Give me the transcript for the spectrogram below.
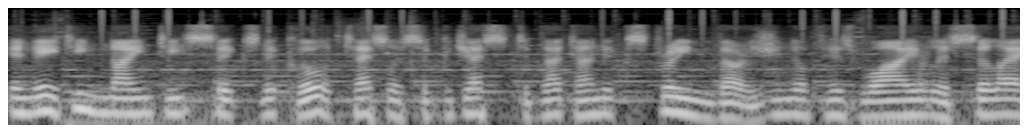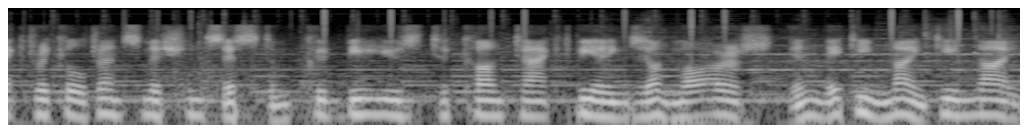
In 1896 Nikola Tesla suggested that an extreme version of his wireless electrical transmission system could be used to contact beings on Mars. In 1899,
